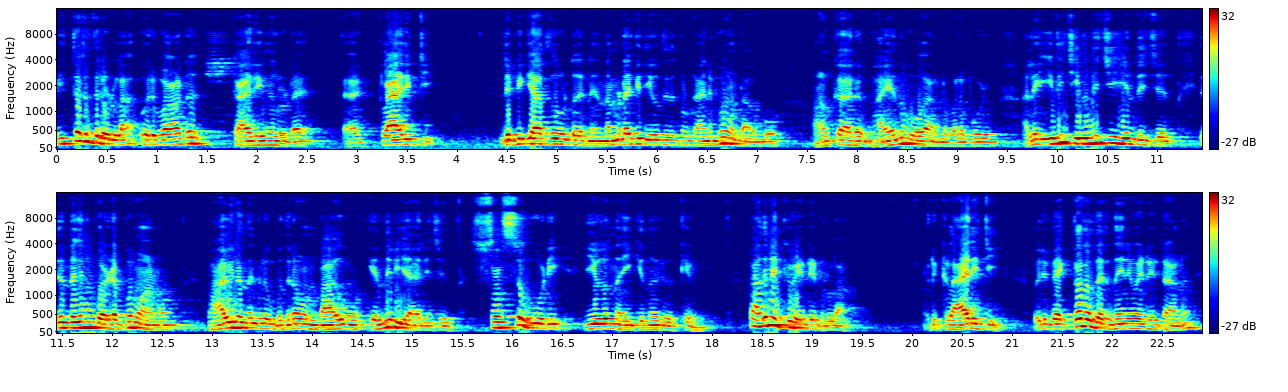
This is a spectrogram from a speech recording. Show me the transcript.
ഇത്തരത്തിലുള്ള ഒരുപാട് കാര്യങ്ങളുടെ ക്ലാരിറ്റി ലഭിക്കാത്തത് കൊണ്ട് തന്നെ നമ്മുടെയൊക്കെ ജീവിതത്തിൽ നമുക്ക് അനുഭവം ഉണ്ടാകുമ്പോൾ ആൾക്കാർ ഭയന്നു പോകാറുണ്ട് പലപ്പോഴും. അല്ലെ ഇത് ചിന്തിച്ച് ചിന്തിച്ച് ഇതെന്തെങ്കിലും കുഴപ്പമാണോ? ഭാവിയിൽ എന്തെങ്കിലും ഉപദ്രവം ഉണ്ടാകുമോ എന്ന് വിചാരിച്ച് സ്ട്രെസ് കൂടി ജീവിതം നയിക്കുന്നവരൊക്കെ ഉണ്ട്. അപ്പം അതിനൊക്കെ വേണ്ടിയിട്ടുള്ള ഒരു ക്ലാരിറ്റി ഒരു വ്യക്തത തരുന്നതിന് വേണ്ടിയിട്ടാണ്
